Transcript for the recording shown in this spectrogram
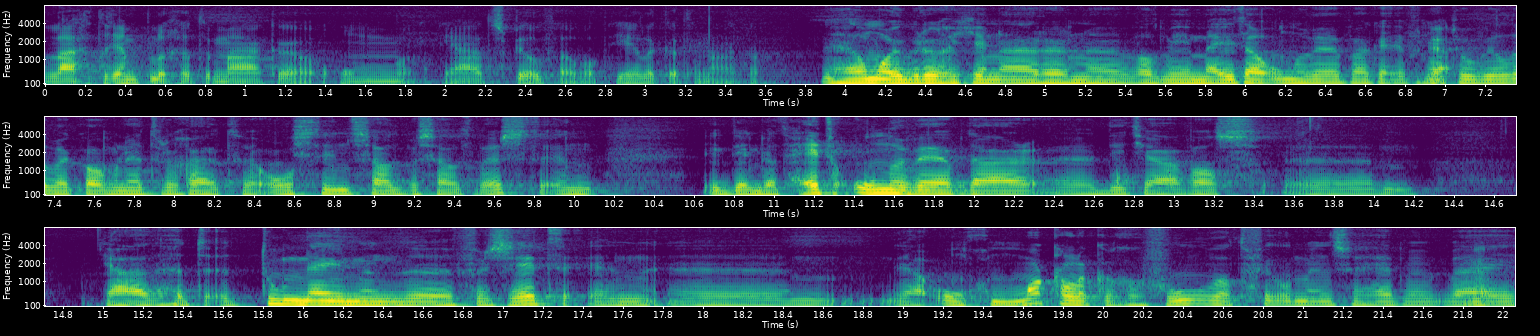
laagdrempeliger te maken om ja, het speelveld wat eerlijker te maken. Een heel mooi bruggetje naar een wat meer meta-onderwerp waar ik even naartoe wilde. Wij komen net terug uit Austin, South by Southwest. En ik denk dat het onderwerp daar dit jaar was ehm, ja, het, het, toenemende verzet en ehm, ja, ongemakkelijke gevoel wat veel mensen hebben bij ja.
